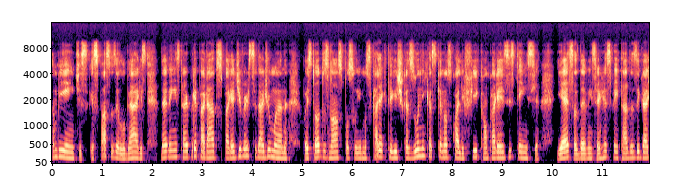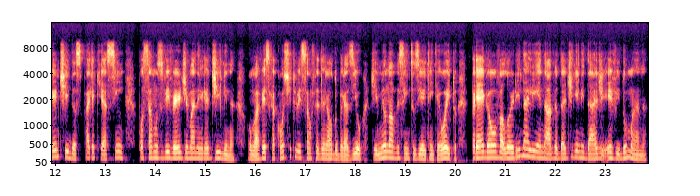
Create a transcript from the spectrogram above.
ambientes, espaços e lugares devem estar preparados para a diversidade humana, pois todos nós possuímos características únicas que nos qualificam para a existência, e essas devem ser respeitadas e garantidas para que assim possamos viver de maneira digna, uma vez que a Constituição Federal do Brasil, de 1988, prega o valor inalienável da dignidade e vida humana.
